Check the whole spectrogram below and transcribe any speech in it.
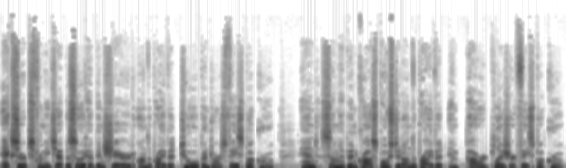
Excerpts from each episode have been shared on the private Two Open Doors Facebook group, and some have been cross posted on the private Empowered Pleasure Facebook group.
